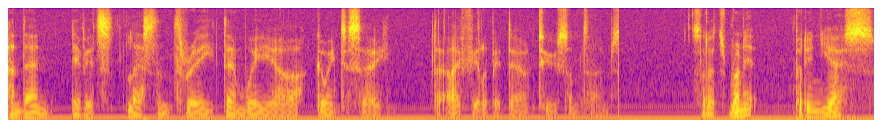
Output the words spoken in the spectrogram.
and then if it's less than 3 then we are going to say that I feel a bit down too sometimes. So let's run it, put in yes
